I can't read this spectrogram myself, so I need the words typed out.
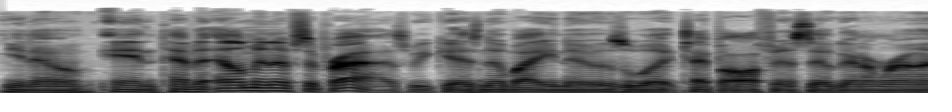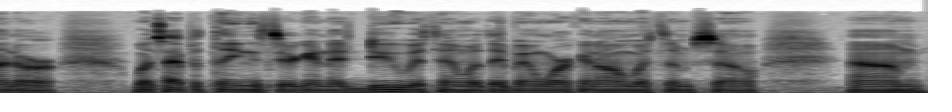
you know, and have an element of surprise because nobody knows what type of offense they're going to run or what type of things they're going to do with him, what they've been working on with him. So, um,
